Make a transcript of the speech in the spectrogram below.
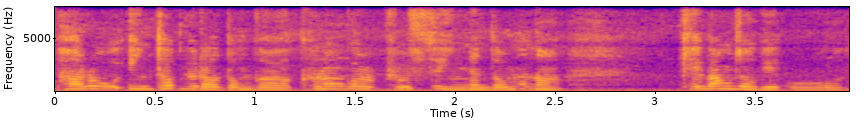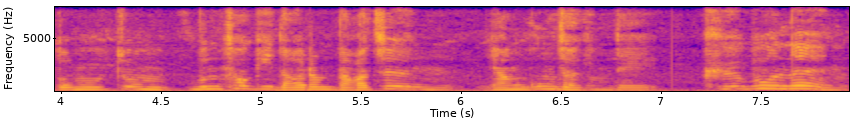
바로 인터뷰라던가 그런 걸 볼 수 있는 너무나 개방적이고 너무 좀 문턱이 나름 낮은 양공작인데 그분은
